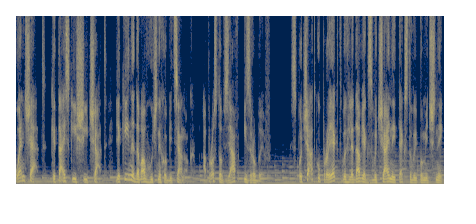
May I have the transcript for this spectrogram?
QuenChat – китайський ші-чат, який не давав гучних обіцянок, а просто взяв і зробив. Спочатку проєкт виглядав як звичайний текстовий помічник,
